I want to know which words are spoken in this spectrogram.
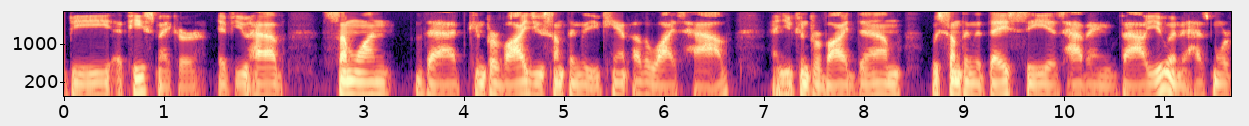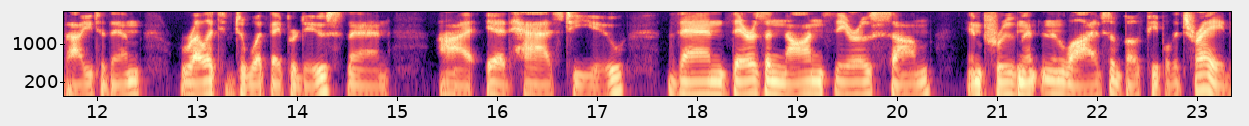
be a peacemaker. If you have someone that can provide you something that you can't otherwise have, and you can provide them with something that they see as having value and it has more value to them relative to what they produce than uh, it has to you, then there's a non zero sum improvement in the lives of both people that trade.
